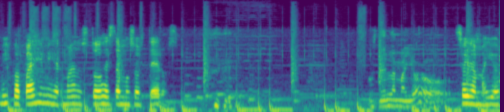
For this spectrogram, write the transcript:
mis papás y mis hermanos, todos estamos solteros. ¿Usted es la mayor o...? Soy la mayor.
